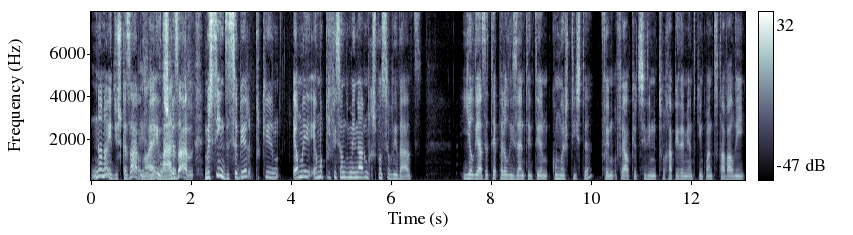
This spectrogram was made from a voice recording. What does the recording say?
Não, não, e de os casar, não é? claro. de os casar. Mas sim, de saber, porque é uma, é uma profissão de uma enorme responsabilidade e, aliás, até paralisante em termos como artista. Foi, foi algo que eu decidi muito rapidamente, que enquanto estava ali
